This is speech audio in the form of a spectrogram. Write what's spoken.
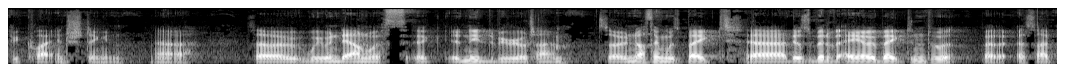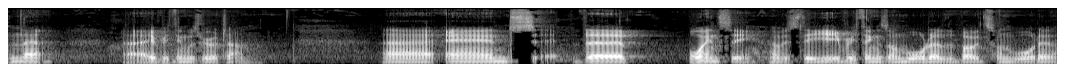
be quite interesting. And uh, so we went down with it, it, needed to be real time. So nothing was baked. Uh, there was a bit of AO baked into it, but aside from that, uh, everything was real time. Uh, and the buoyancy, obviously, everything's on water. The boat's on water.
